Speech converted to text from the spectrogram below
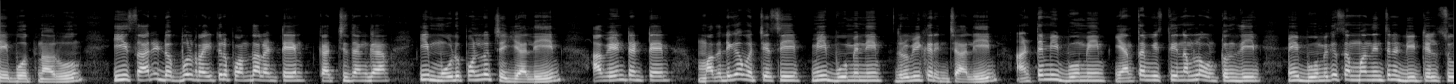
చేయబోతున్నారు. ఈసారి డబ్బులు రైతులు పొందాలంటే ఖచ్చితంగా ఈ మూడు పనులు చెయ్యాలి. అవేంటంటే మొదటిగా వచ్చేసి మీ భూమిని ధృవీకరించాలి. అంటే మీ భూమి ఎంత విస్తీర్ణంలో ఉంటుంది మీ భూమికి సంబంధించిన డీటెయిల్స్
